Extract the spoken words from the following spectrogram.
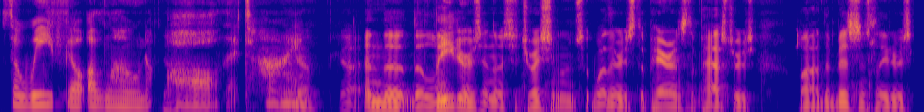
so we feel alone Yeah. all the time Yeah, yeah. And the the leaders in those situations, whether it's the parents, the pastors, uh, the business leaders,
